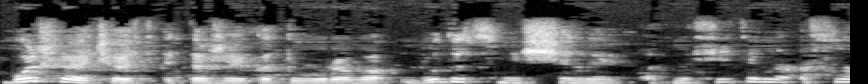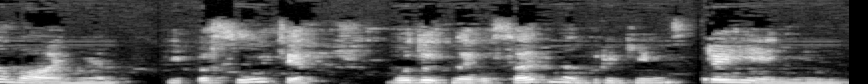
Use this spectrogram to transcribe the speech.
большая часть этажей которого будут смещены относительно основания и, по сути, будут нависать над другими строениями.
